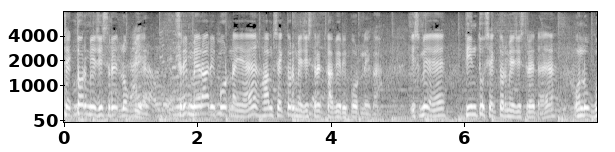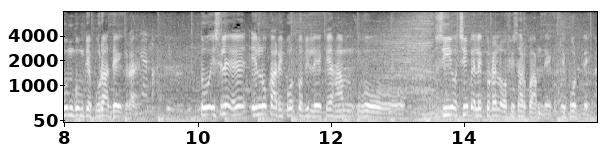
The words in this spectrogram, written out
सेक्टर मजिस्ट्रेट लोग भी है। सिर्फ़ मेरा रिपोर्ट नहीं है हम सेक्टर मजिस्ट्रेट का भी रिपोर्ट लेगा। इसमें तीन तो सेक्टर मजिस्ट्रेट है उन लोग घूम घूम के पूरा देख रहे हैं। तो इसलिए इन लोग का रिपोर्ट को भी लेके हम वो सीईओ चीफ इलेक्टोरल ऑफिसर को हम देगा रिपोर्ट देगा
